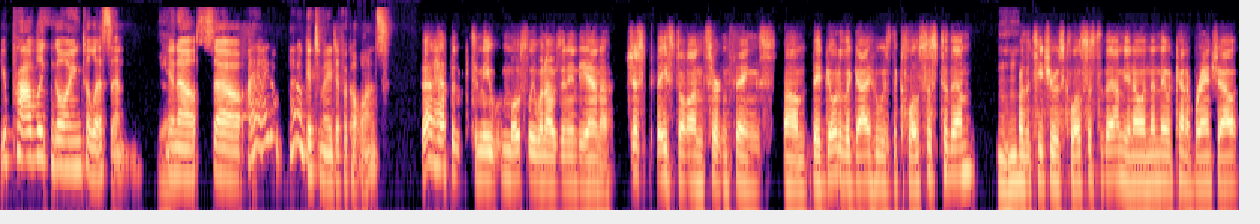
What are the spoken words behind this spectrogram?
you're probably going to listen, Yeah. you know? So I, I don't, I don't get too many difficult ones. That happened to me mostly when I was in Indiana, just based on certain things. Um, they'd go to the guy who was the closest to them Mhm. or the teacher was closest to them, you know, and then they would kind of branch out.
